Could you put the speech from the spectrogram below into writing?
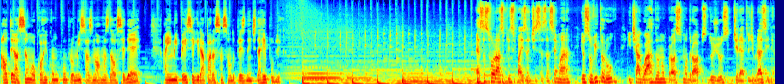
A alteração ocorre como compromisso às normas da OCDE. A MP seguirá para a sanção do presidente da República. Essas foram as principais notícias da semana. Eu sou Vitor Hugo e te aguardo no próximo Drops do JUS direto de Brasília.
